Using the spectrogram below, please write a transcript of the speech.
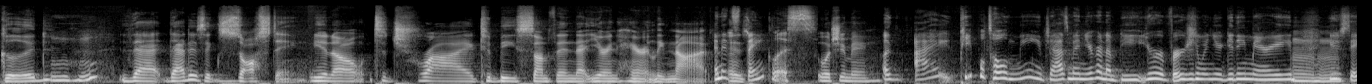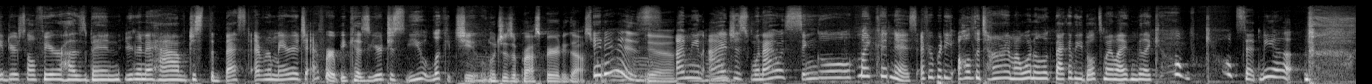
good, Mm-hmm. That that is exhausting. You know, to try to be something that you're inherently not. And it's thankless. what you mean? Like I people told me, Jasmine, you're gonna be you're a virgin when you're getting married. Mm-hmm. You saved yourself for your husband. You're gonna have just the best ever marriage ever because you're just you look at you. Which is a prosperity gospel. It is. Yeah. I mean, I mm-hmm. just when I was single, my goodness, everybody all the time. I want to look back at the adults in my life and be like, yo, yo, set me up.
